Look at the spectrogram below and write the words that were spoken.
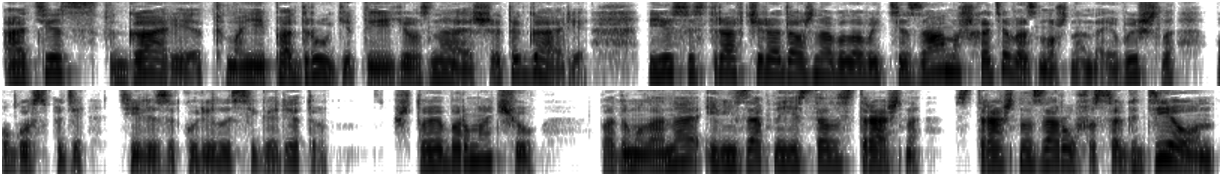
Отец Гарриет, моей подруги, ты ее знаешь, это Гарри. Ее сестра вчера должна была выйти замуж, хотя, возможно, она и вышла. О, Господи, Тиля закурила сигарету. Что я бормочу? Подумала она, и внезапно ей стало страшно. Страшно за Руфуса. Где он?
